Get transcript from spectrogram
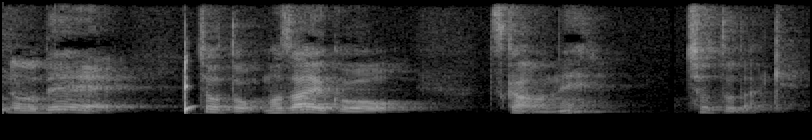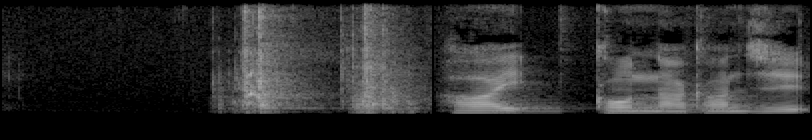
いのでちょっとモザイクを使うね。ちょっとだけ。はいこんな感じ。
